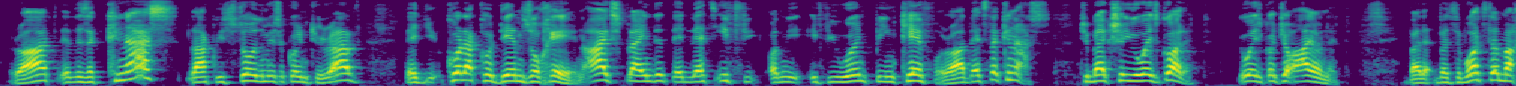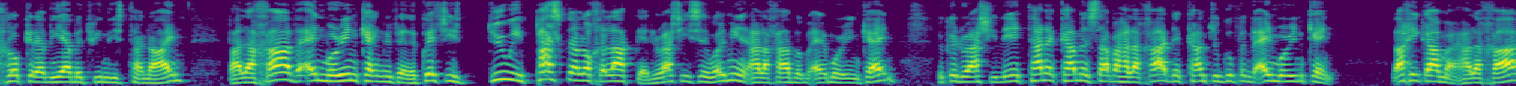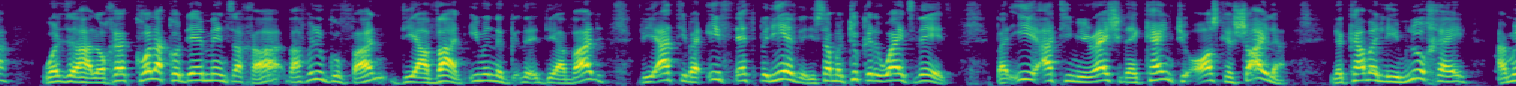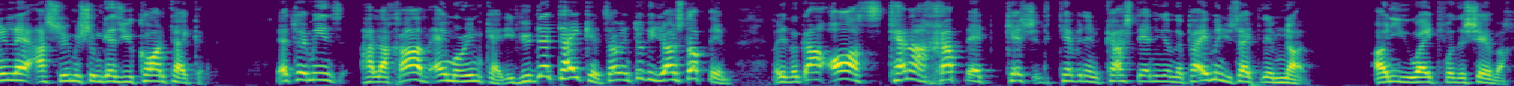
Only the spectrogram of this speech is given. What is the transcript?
right? If there's a knas, like we saw in the Mishnah according to Rav, that you kol hakodem zocher. And I explained it that that's if you, the, if you weren't being careful, right? That's the knas to make sure you always got it. You always got your eye on it. But but so what's the machloket over here between these tanaim? Balacha and morin kain The question is, do we paskna loch like that? And Rashi says, what do you mean halacha and morin kain? Look at Rashi there. Tana kama saba halacha de kantu gufin and morin kain. Vachi kama halacha. What is the halacha? Kol hakodem men zacha, v'afilu gufan, diavad, even the, the diavad, v'ati, but if that's b'diavad, if someone took it away, it's theirs. But i ati miresh, they came to ask a shaila, lekama limluche, amin le asur mishum gez, you can't take it. That's what it means, halacha of emorin. If you did take it, someone took it, you don't stop them. But if a guy asks, can I chap that kesh, tevin and kash standing on the pavement, you say to them, no. Only you wait for the shevach.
